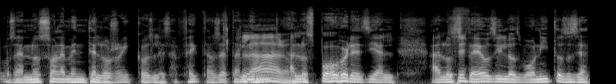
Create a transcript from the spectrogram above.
o sea, no solamente a los ricos les afecta, o sea, también a los pobres y al, a los feos y los bonitos, o sea,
